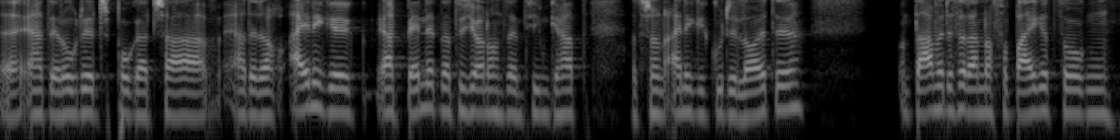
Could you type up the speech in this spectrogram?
äh, er hatte Roglic, Pogacar, er hatte doch einige, er hat Bennett natürlich auch noch in seinem Team gehabt, also schon einige gute Leute. Und damit ist er dann noch vorbeigezogen.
